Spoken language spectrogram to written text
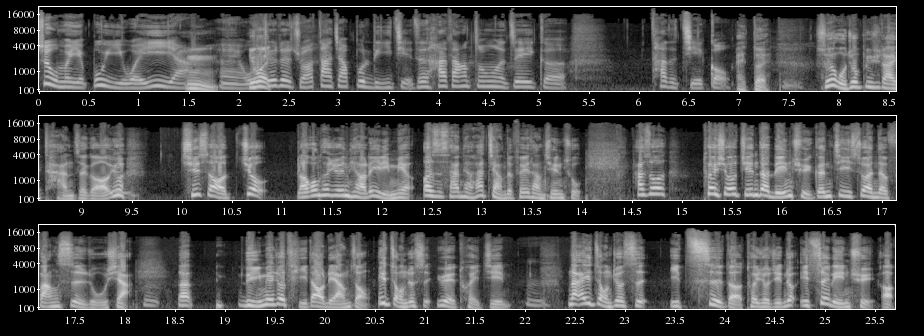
所以我们也不以为意呀，嗯，哎，我觉得主要大家不理解，这是它当中的这一个它的结构，哎，对，所以我就必须来谈这个哦，因为其实哦，就劳工退休金条例里面二十三条，他讲的非常清楚，他说。退休金的领取跟计算的方式如下，嗯，那里面就提到两种，一种就是月退金，嗯，那一种就是一次的退休金，就一次领取哦。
